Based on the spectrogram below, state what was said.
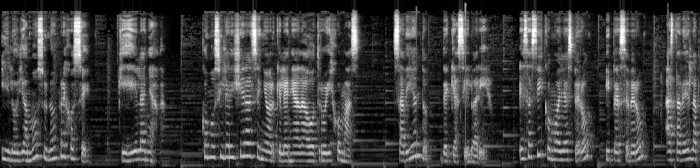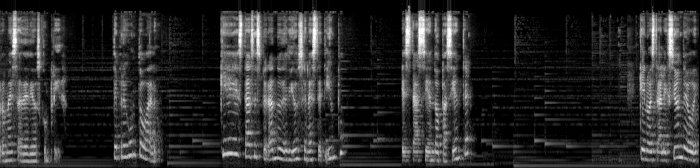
y lo llamó su nombre José, que él añada, como si le dijera al Señor que le añada otro hijo más, sabiendo de que así lo haría. Es así como ella esperó y perseveró hasta ver la promesa de Dios cumplida. Te pregunto algo. ¿Qué estás esperando de Dios en este tiempo? ¿Estás siendo paciente? Que nuestra lección de hoy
